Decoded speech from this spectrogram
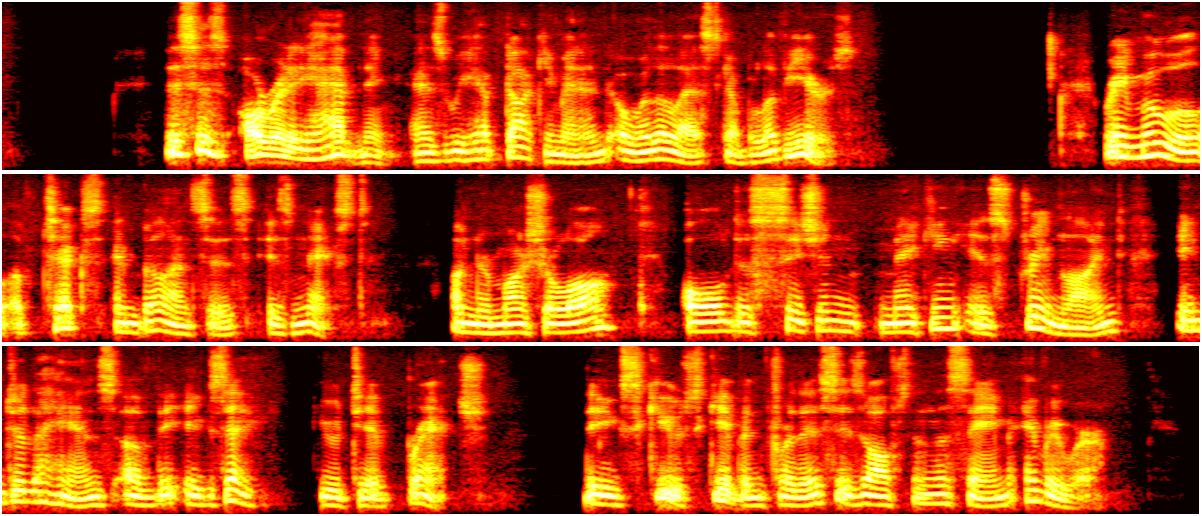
This is already happening as we have documented over the last couple of years. Removal of checks and balances is next. Under martial law, all decision making is streamlined into the hands of the executive branch. The excuse given for this is often the same everywhere.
